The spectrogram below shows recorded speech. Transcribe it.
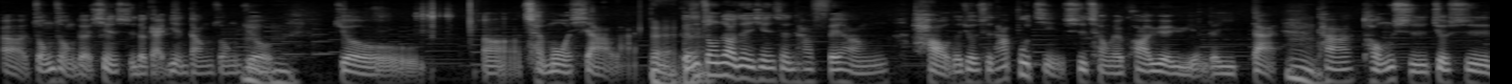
呃种种的现实的改变当中就，就、嗯、就呃沉默下来。对，对。可是钟兆正先生他非常好的就是，他不仅是成为跨越语言的一代，嗯，他同时就是。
